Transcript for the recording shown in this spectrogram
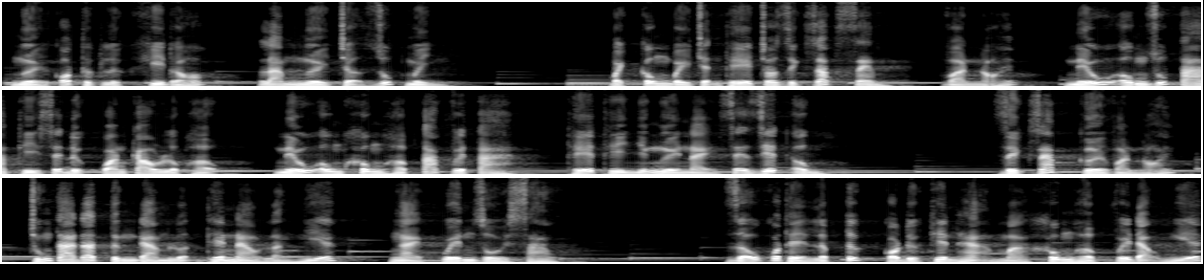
người có thực lực khi đó, làm người trợ giúp mình. Bạch Công bày trận thế cho dịch giáp xem và nói, nếu ông giúp ta thì sẽ được quan cao lộc hậu, nếu ông không hợp tác với ta, thế thì những người này sẽ giết ông. Dịch giáp cười và nói, chúng ta đã từng đàm luận thế nào là nghĩa, ngài quên rồi sao? Dẫu có thể lập tức có được thiên hạ mà không hợp với đạo nghĩa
